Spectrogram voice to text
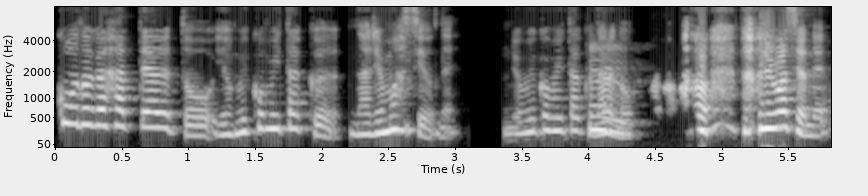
コードが貼ってあると読み込みたくなりますよね。読み込みたくなるのかな、なりますよね。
